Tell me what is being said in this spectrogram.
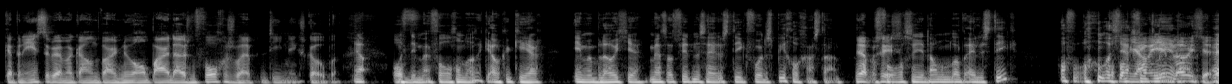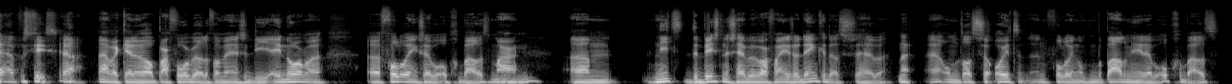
ik heb een Instagram-account waar ik nu al een paar duizend volgers op heb die niks kopen. Ja. Of die mij volgen omdat ik elke keer in mijn blootje met dat fitness-elastiek voor de spiegel ga staan. Ja, precies. Volgen ze je dan om dat elastiek? Of omdat Of om geen in je blootje. Ja, precies. Ja. Nou, we kennen wel een paar voorbeelden van mensen die enorme eh, followings hebben opgebouwd, maar Mhm. ehm, niet de business hebben waarvan je zou denken dat ze ze hebben. Nee. Omdat ze ooit een following op een bepaalde manier hebben opgebouwd,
